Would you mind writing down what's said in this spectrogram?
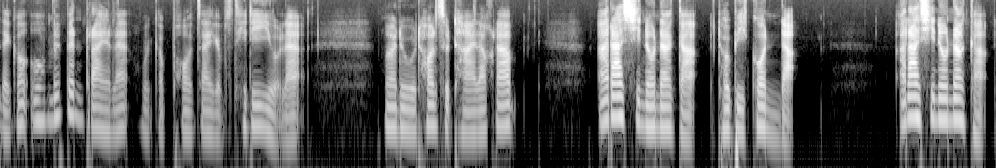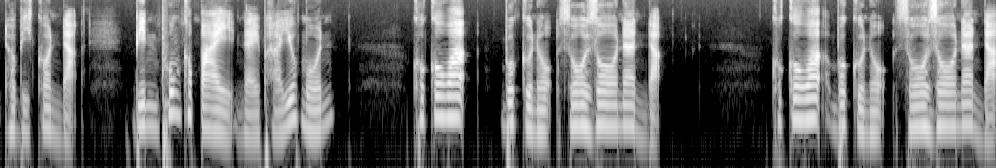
แต่ก็โอ้ไม่เป็นไรแล้วเหมือนกับพอใจกับที่ดีอยู่แล้ว มาดูท่อนสุดท้ายแล้วครับ嵐の中飛び込んだ嵐の中飛び込んだบินพุ่งเข้าไปในพายุหมุนここは 僕の想像なんだここは僕の想像なんだ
